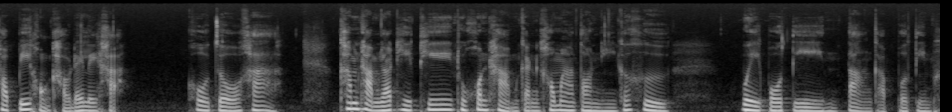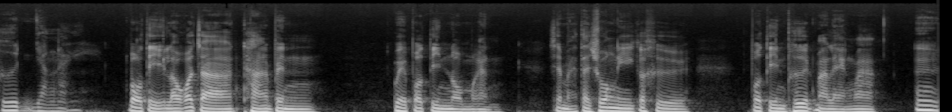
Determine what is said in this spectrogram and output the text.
Shopee ของเขาได้เลยค่ะ โคโจค่ะคำถามยอดฮิตที่ทุกคนถามกันเข้ามาตอนนี้ก็คือเวย์โปรตีนต่างกับโปรตีนพืชยังไง ปกติเราก็จะทานเป็นเวย์โปรตีนนมกัน ใช่ไหมแต่ช่วงนี้ก็คือ โปรตีนพืชมาแรงมาก อืม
